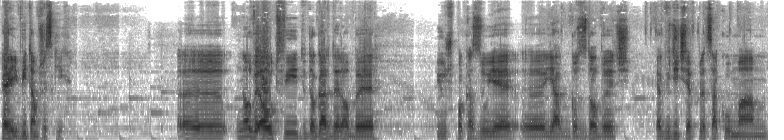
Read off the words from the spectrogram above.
Hej, witam wszystkich. Eee, nowy outfit do garderoby. Już pokazuję, e, jak go zdobyć. Jak widzicie, w plecaku mam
